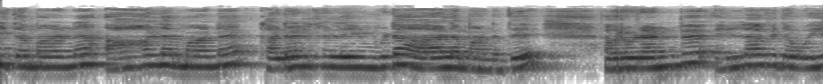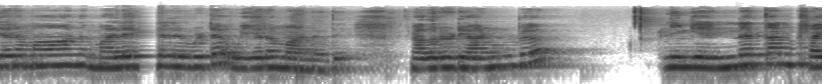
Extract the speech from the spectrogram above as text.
விதமான ஆழமான கடல்களையும் விட ஆழமானது. அவரோட அன்பு எல்லா வித உயரமான மலைகளை விட உயரமானது. அவருடைய அன்பு நீங்கள் என்னத்தான் ட்ரை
